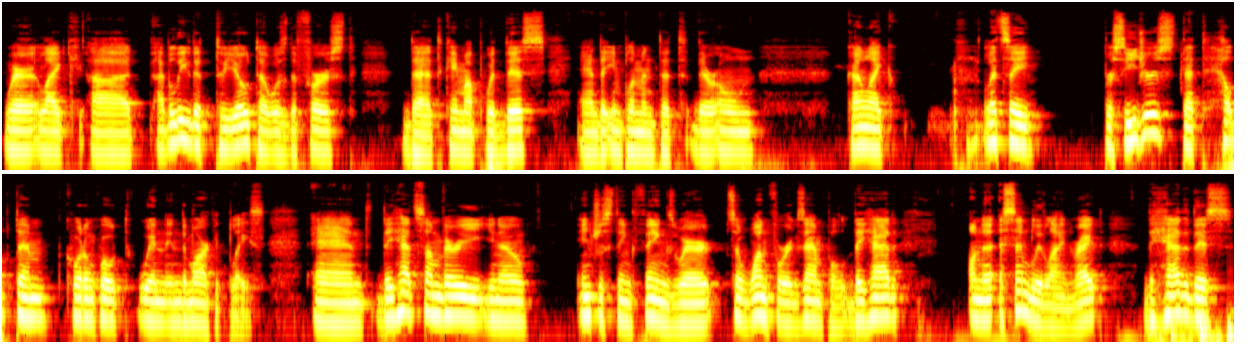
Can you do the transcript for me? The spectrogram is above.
where like uh, I believe that Toyota was the first that came up with this, and they implemented their own kind of like, let's say, procedures that helped them quote unquote win in the marketplace. And they had some very, you know, interesting things where, so one, for example, they had on an assembly line, right? They had this,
